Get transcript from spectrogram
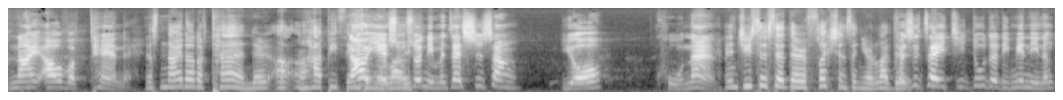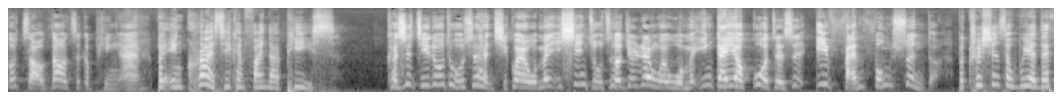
Nine out of ten 哎， It's nine out of ten. There are unhappy 然 things 后 in 耶 your 稣 life. 说你们在世上有苦难， And Jesus said there are afflictions in your life. 可 There- 是，在基督的里面，你能够找到这个平安。 but in Christ, you can find that peace. 可是基督徒是很奇怪的，我们信主之后就认为我们应该要过着是一帆风顺的，But Christians are weird. That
